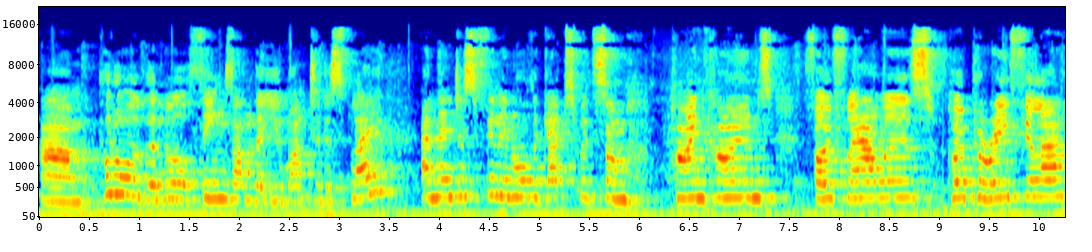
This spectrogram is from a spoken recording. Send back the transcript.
um, put all the little things on that you want to display, and then just fill in all the gaps with some pine cones, faux flowers, potpourri filler.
